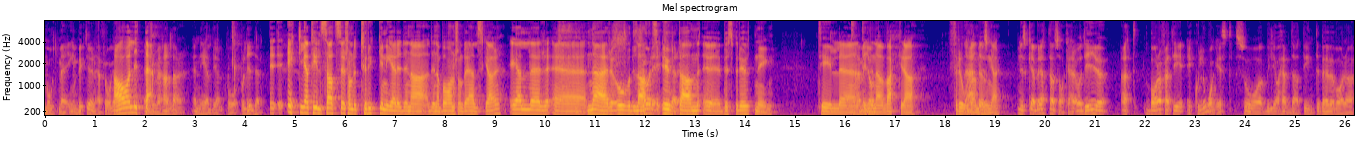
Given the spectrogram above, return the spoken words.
mot mig inbyggt i den här frågan. Ja, lite. Eftersom jag handlar en hel del på, på Lidl. Äckliga tillsatser som du trycker ner i dina, dina barn som du älskar. Eller eh, närodlat utan eh, besprutning. Till, eh, Nej, till jag... dina vackra frodande Nej, ungar. Nu ska jag berätta en sak här och det är ju att bara för att det är ekologiskt så vill jag hävda att det inte behöver vara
